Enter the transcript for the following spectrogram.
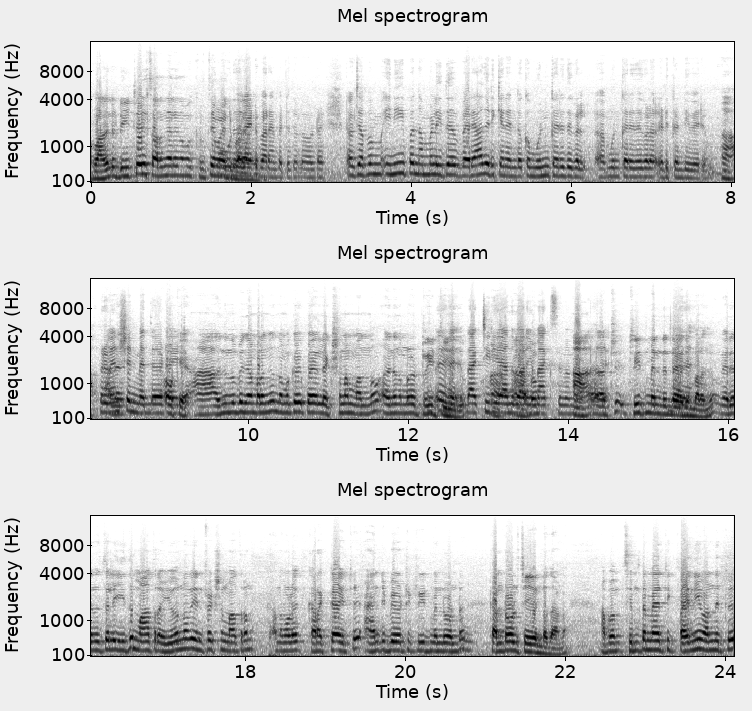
അപ്പൊ അതിന്റെ ഡീറ്റെയിൽസ് അറിഞ്ഞാലേ നമുക്ക് കൃത്യമായിട്ട് പറയാൻ പറ്റത്തുള്ളൂ. ഓൾറെഡി ഡോക്ടർ അപ്പം ഇനിയിപ്പോ നമ്മൾ ഇത് വരാതിരിക്കാൻ എന്തൊക്കെ മുൻകരുതുകൾ മുൻകരുതുകൾ എടുക്കേണ്ടി വരും? പ്രിവെൻഷൻ മെത്തേഡ് ഓക്കെ അതിന് മുമ്പ് ഞാൻ പറഞ്ഞു നമുക്ക് ഇപ്പൊ ലക്ഷണം വന്നു അതിനെ നമ്മൾ ട്രീറ്റ് ചെയ്തു. ബാക്ടീരിയ എന്ന് പറയും മാക്സിമം ട്രീറ്റ്മെന്റിന്റെ കാര്യം പറഞ്ഞു. കാര്യം എന്ന് വെച്ചാൽ ഇത് മാത്രം യൂറിനറി ഇൻഫെക്ഷൻ മാത്രം നമ്മൾ കറക്റ്റ് ആയിട്ട് ആന്റിബയോട്ടിക് ട്രീറ്റ്മെന്റ് കൊണ്ട് കൺട്രോൾ ചെയ്യേണ്ടതാണ്. അപ്പം സിംറ്റമാറ്റിക് പനി വന്നിട്ട്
